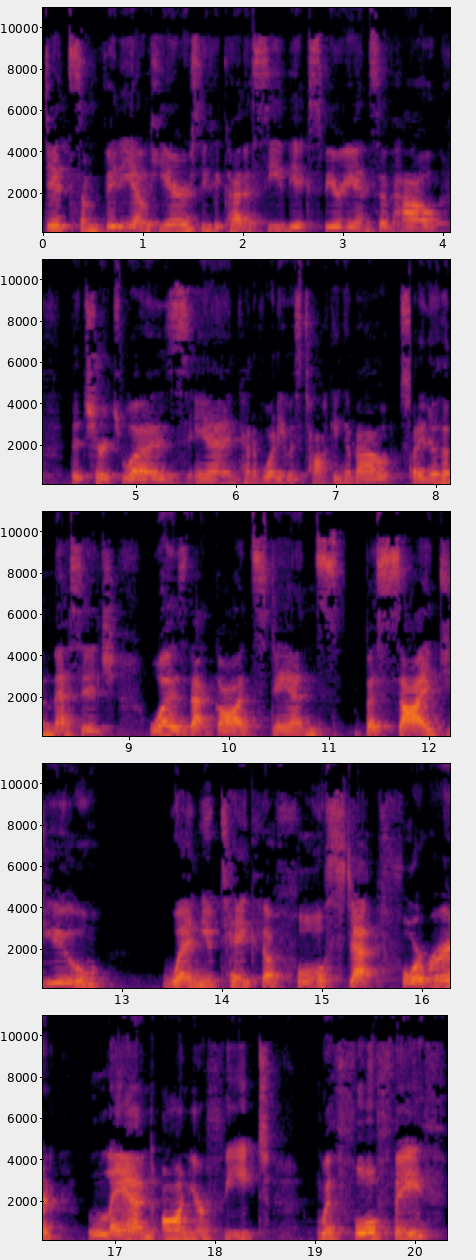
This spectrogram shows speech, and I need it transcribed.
did some video here so you could kind of see the experience of how the church was and kind of what he was talking about. But I know the message was that God stands beside you when you take the full step forward, land on your feet with full faith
